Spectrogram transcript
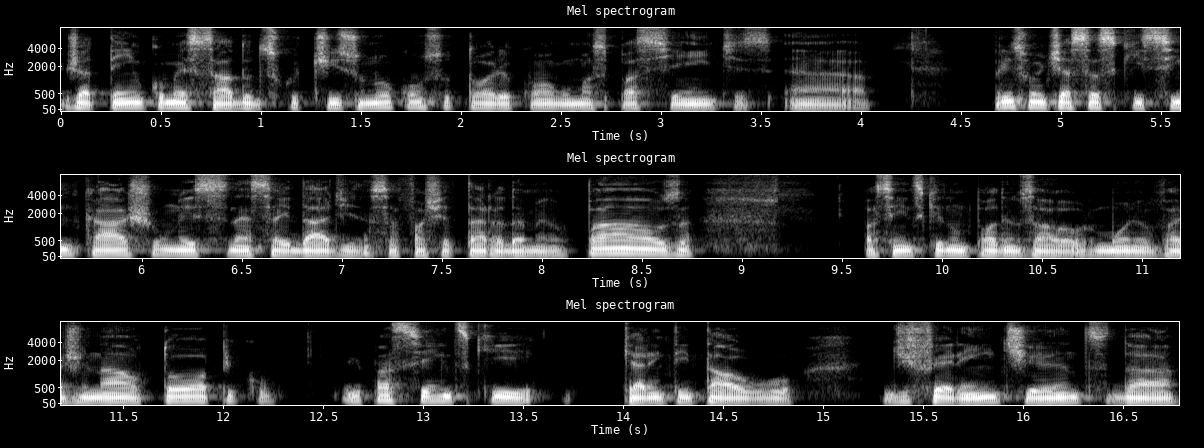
Já tenho começado a discutir isso no consultório com algumas pacientes, uh, principalmente essas que se encaixam nesse, nessa idade, nessa faixa etária da menopausa, pacientes que não podem usar hormônio vaginal tópico e pacientes que querem tentar algo diferente antes da,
